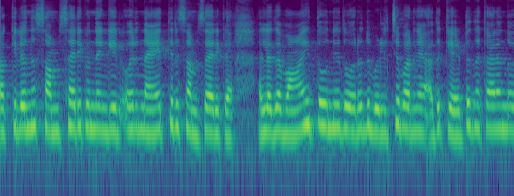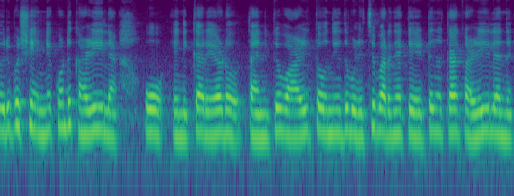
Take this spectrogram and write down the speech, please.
വക്കീലൊന്ന് സംസാരിക്കുന്നെങ്കിൽ ഒരു നയത്തിൽ സംസാരിക്കുക അല്ലാതെ വായി തോന്നിയത് ഓരോന്ന് വിളിച്ചു പറഞ്ഞാൽ അത് കേട്ട് നിൽക്കാനൊന്നും ഒരു പക്ഷേ എന്നെക്കൊണ്ട് കഴിയില്ല. ഓ എനിക്കറിയാടോ തനിക്ക് വാഴി തോന്നിയത് വിളിച്ചു പറഞ്ഞാൽ കേട്ട് നിൽക്കാൻ കഴിയില്ലെന്ന്.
